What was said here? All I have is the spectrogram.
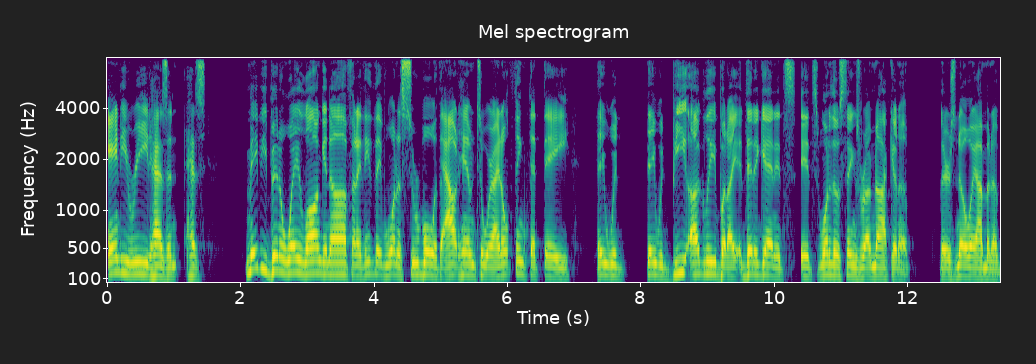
Andy Reid has an has maybe been away long enough, and I think they've won a Super Bowl without him to where I don't think that they they would they would be ugly. But I then again, it's it's one of those things where I'm not gonna. There's no way I'm gonna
